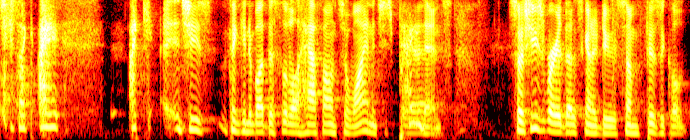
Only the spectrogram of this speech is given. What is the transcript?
she's like, I, I can't. And she's thinking about this little half ounce of wine and she's pregnant. So she's worried that it's going to do some physical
